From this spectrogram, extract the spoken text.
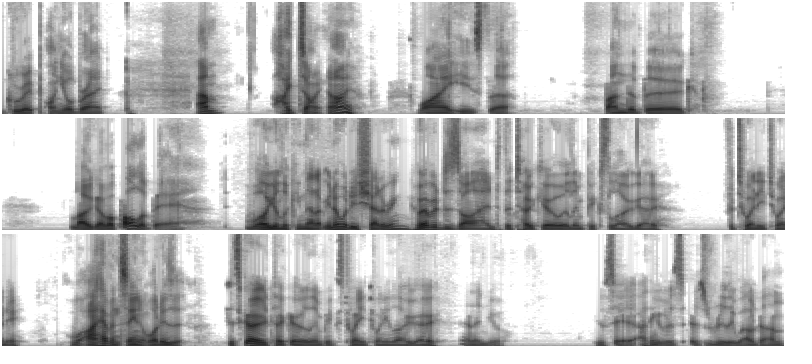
grip on your brain. Um, I don't know. Why is the Bundaberg logo a polar bear? While you're looking that up, you know what is shattering? Whoever designed the Tokyo Olympics logo for 2020. Well, I haven't seen it. What is it? Let's go Tokyo Olympics 2020 logo, and then you'll you'll see it. I think it was it was really well done.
